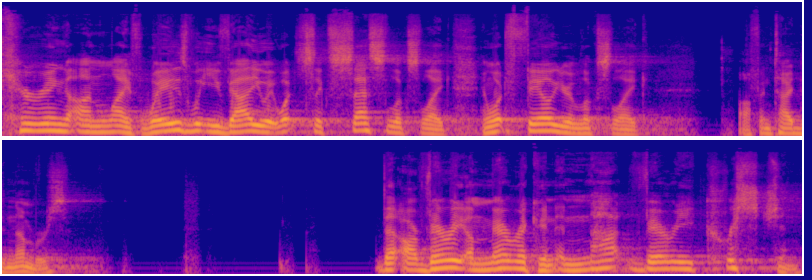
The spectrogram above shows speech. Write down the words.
carrying on life, ways we evaluate what success looks like and what failure looks like, often tied to numbers, that are very American and not very Christian.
